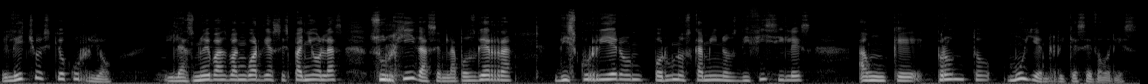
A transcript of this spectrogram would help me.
El hecho es que ocurrió, y las nuevas vanguardias españolas, surgidas en la posguerra, discurrieron por unos caminos difíciles, aunque pronto muy enriquecedores.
